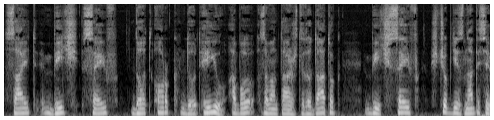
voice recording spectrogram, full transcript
сайт beachsafe.org.au або завантажити додаток BeachSafe, щоб дізнатися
